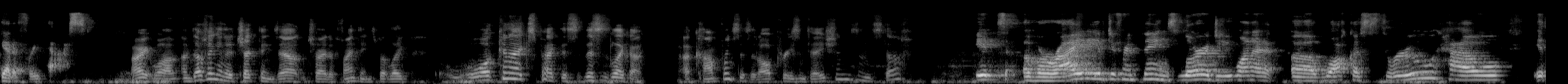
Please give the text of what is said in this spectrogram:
get a free pass. All right. Well, I'm definitely going to check things out and try to find things. But like, what can I expect? This this is like a, a conference. Is it all presentations and stuff? It's a variety of different things. Laura, do you want to uh, walk us through how it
